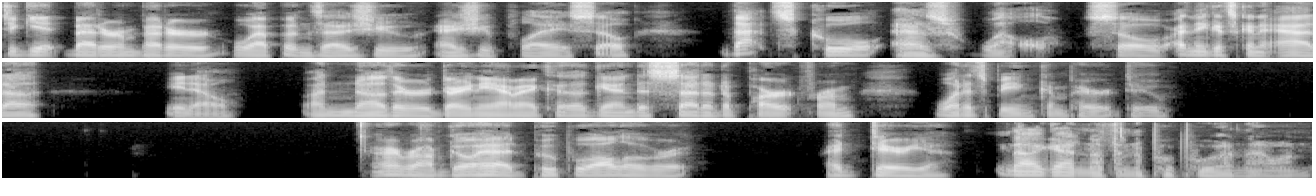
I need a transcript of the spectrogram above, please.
to get better and better weapons as you as you play. So that's cool as well. So I think it's going to add a you know another dynamic again to set it apart from what it's being compared to. All right, Rob, go ahead. Poo poo all over it. I dare you. No, I got nothing to poo poo on that one.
